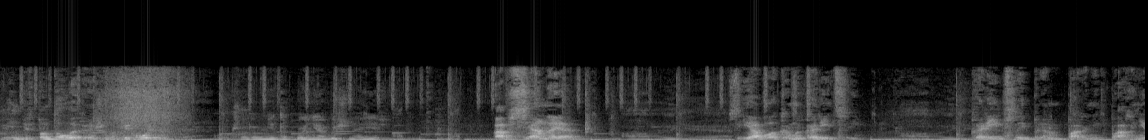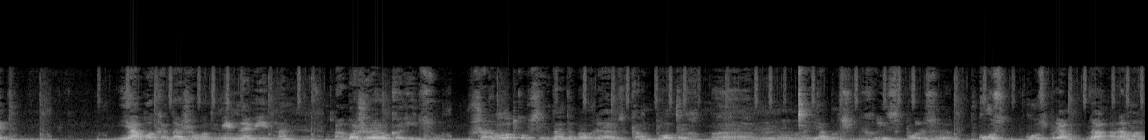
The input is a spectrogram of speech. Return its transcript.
Хрень беспонтовая, конечно, но прикольно. Что-то в ней такое необычное есть. Овсяная с яблоком и корицей. Корицей прям пахнет, пахнет. Яблоко даже вот видно-видно. Обожаю корицу. В шарлотку всегда добавляют компоты э, м, яблочных. Использую. Вкус, вкус прям, да, аромат.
